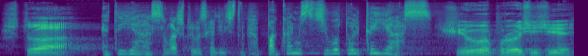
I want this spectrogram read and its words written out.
Что? Это яс, ваше превосходительство. Пока всего только яс. Чего просите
